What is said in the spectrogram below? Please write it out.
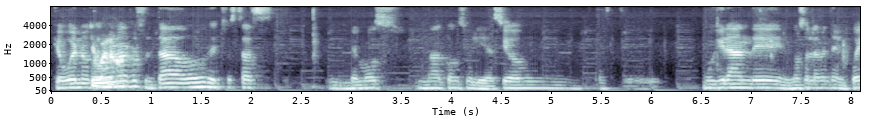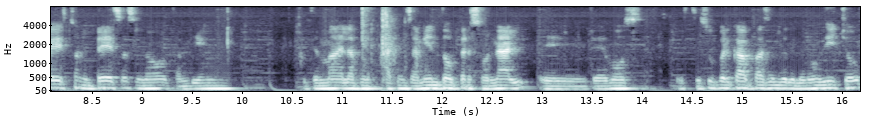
Qué bueno, qué, bueno. resultado. De hecho, estás, vemos una consolidación este, muy grande, no solamente en el puesto, en la empresa, sino también el tema del pensamiento personal. Eh, tenemos este, super capa, siempre que lo hemos dicho.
